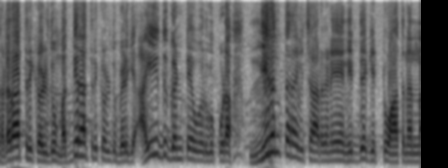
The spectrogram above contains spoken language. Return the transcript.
ತಡರಾತ್ರಿ ಕಳೆದು, ಮಧ್ಯರಾತ್ರಿ ಕಳೆದು ಬೆಳಿಗ್ಗೆ ಐದು ಗಂಟೆವರೆಗೂ ಕೂಡ ನಿರಂತರ ವಿಚಾರಣೆ, ನಿದ್ದೆಗಿಟ್ಟು ಆತನನ್ನ,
